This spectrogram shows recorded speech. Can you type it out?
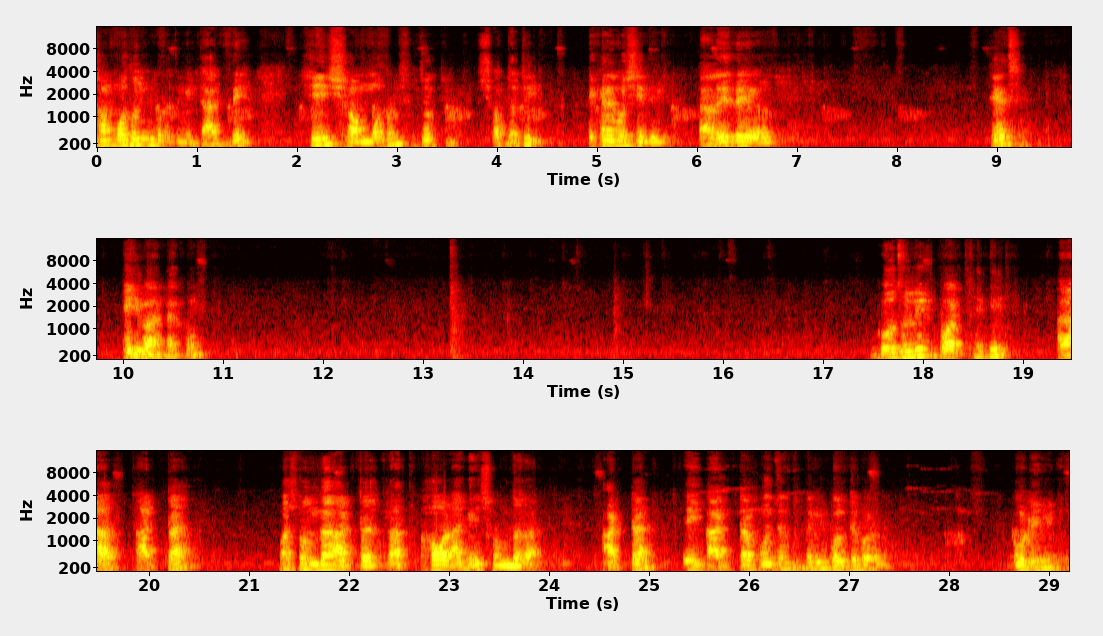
সম্বোধন তুমি ডাকবে, সেই সম্বোধন সূচক শব্দটি এখানে বসিয়ে দিবে তাহলেই হয়ে গেল। ঠিক আছে? এইবার দেখো। গধূলির পর থেকে রাত আটটা বা সন্ধ্যা আটটা, রাত হওয়ার আগে সন্ধ্যা আটটা, এই আটটা পর্যন্ত তুমি বলতে পারো গুড ইভিনিং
